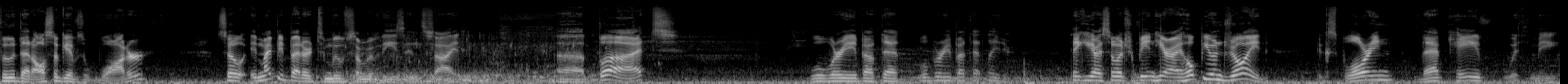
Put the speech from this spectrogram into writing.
food that also gives water. So it might be better to move some of these inside. Uh, but we'll worry about that. We'll worry about that later. Thank you guys so much for being here. I hope you enjoyed exploring that cave with me.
